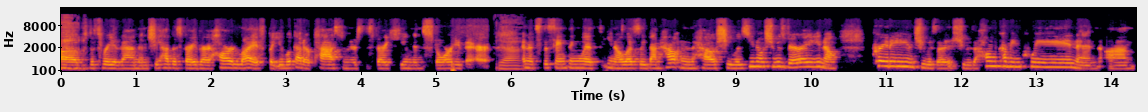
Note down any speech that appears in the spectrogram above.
of the three of them and she had this very very hard life but you look at her past and there's this very human story there Yeah. and it's the same thing with you know leslie van houten how she was you know she was very you know pretty and she was a she was a homecoming queen and um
